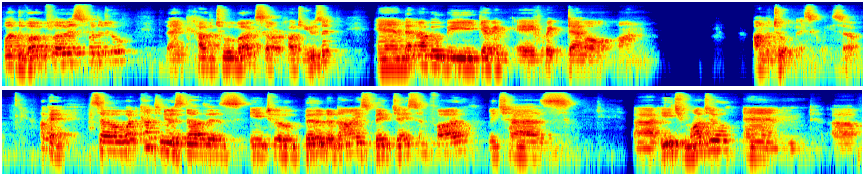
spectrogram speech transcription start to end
what the workflow is for the tool, like how the tool works or how to use it. And then I will be giving a quick demo on, on the tool basically. So, okay, so what Continuous does is it will build a nice big JSON file which has uh, each module and uh,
